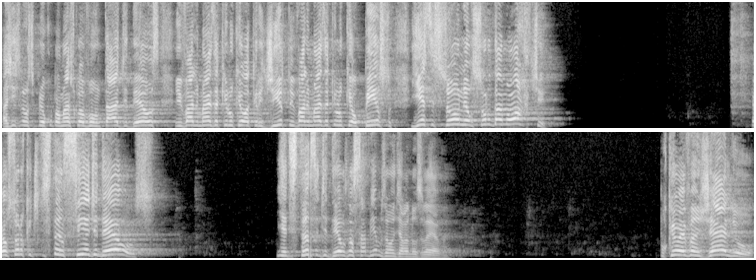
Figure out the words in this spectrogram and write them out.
a gente não se preocupa mais com a vontade de Deus, e vale mais aquilo que eu acredito, e vale mais aquilo que eu penso, e esse sono é o sono da morte. É o sono que te distancia de Deus. E a distância de Deus, nós sabemos aonde ela nos leva. Porque o evangelho,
